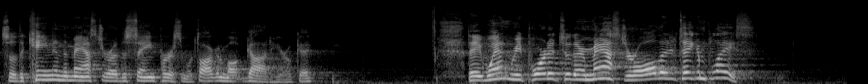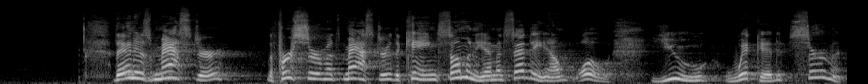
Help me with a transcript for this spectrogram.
So the king and the master are the same person. We're talking about God here, okay? They went and reported to their master all that had taken place. Then his master, the first servant's master, the king, summoned him and said to him, Whoa, you wicked servant.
